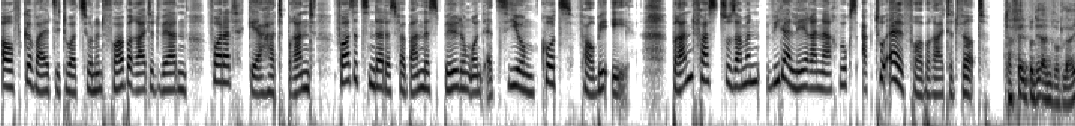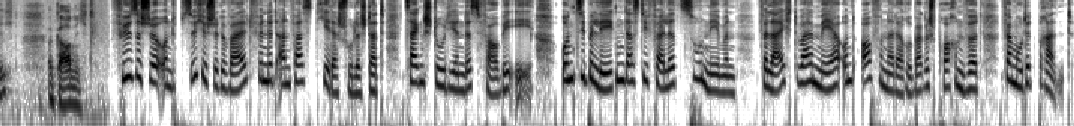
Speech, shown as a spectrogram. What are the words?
auf Gewaltsituationen vorbereitet werden, fordert Gerhard Brandt, Vorsitzender des Verbandes Bildung und Erziehung, kurz VBE. Brandt fasst zusammen, wie der Lehrernachwuchs aktuell vorbereitet wird. Da fällt mir die Antwort leicht, äh, gar nicht. Physische und psychische Gewalt findet an fast jeder Schule statt, zeigen Studien des VBE. Und sie belegen, dass die Fälle zunehmen. Vielleicht, weil mehr und offener darüber gesprochen wird, vermutet Brandt.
